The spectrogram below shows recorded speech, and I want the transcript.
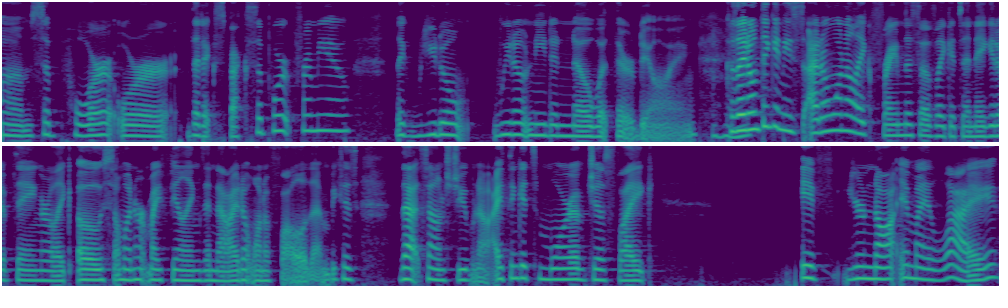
um, support or that expect support from you, like you don't we don't need to know what they're doing because I don't think it needs. I don't want to like frame this as like it's a negative thing or like oh someone hurt my feelings and now I don't want to follow them because that sounds juvenile. I think it's more of just like if you're not in my life,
